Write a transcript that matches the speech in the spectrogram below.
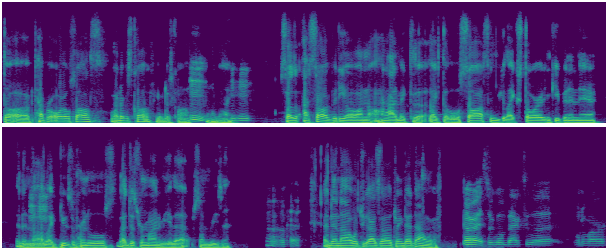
the uh, pepper oil sauce, whatever it's called. What it's called. Mm. Like, Mhm. So I saw a video on on how to make the like the little sauce, and you can like store it and keep it in there, and then uh, Mhm. like use it for noodles. That just reminded me of that for some reason. Oh, okay. And then uh, what you guys uh, drink that down with? All right, so we're going back to uh, one of our,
